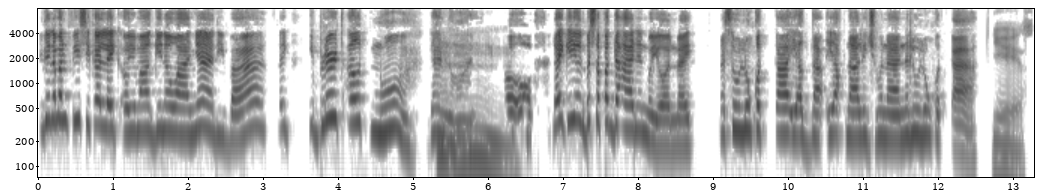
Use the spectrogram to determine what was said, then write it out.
hindi naman physical like o yung mga ginawa niya, di ba? Like i-blurt out mo. Ganon. Mm-mm. Oo. Like yun, basta pagdaanan mo yon right? Nasulungkot ka, i-acknowledge mo na nalulungkot ka. Yes.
